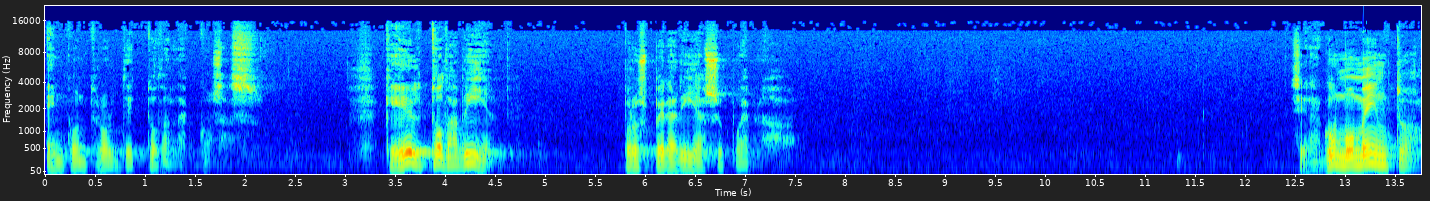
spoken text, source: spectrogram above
en control de todas las cosas, que Él todavía prosperaría su pueblo. Si en algún momento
